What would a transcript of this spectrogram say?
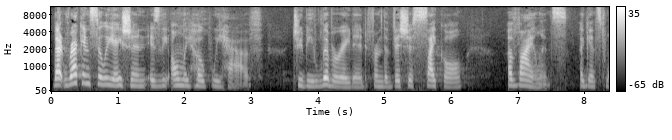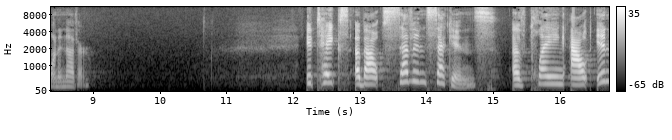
that reconciliation is the only hope we have to be liberated from the vicious cycle of violence against one another. It takes about seven seconds of playing out in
